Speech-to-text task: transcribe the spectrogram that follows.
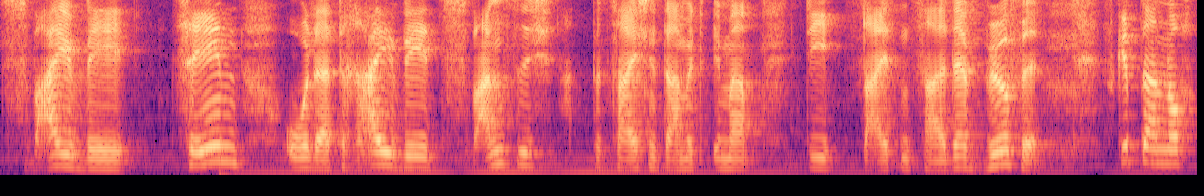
2W10 oder 3W20 bezeichnet damit immer die Seitenzahl der Würfel. Es gibt dann noch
